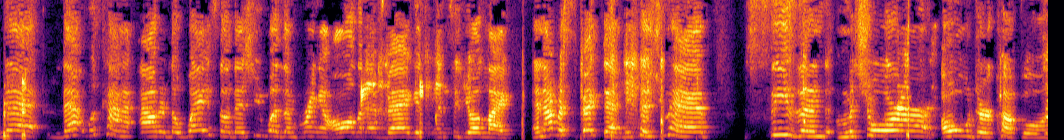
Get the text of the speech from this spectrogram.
that that was kind of out of the way so that she wasn't bringing all of that baggage into your life. And I respect that because you have seasoned, mature, older couples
